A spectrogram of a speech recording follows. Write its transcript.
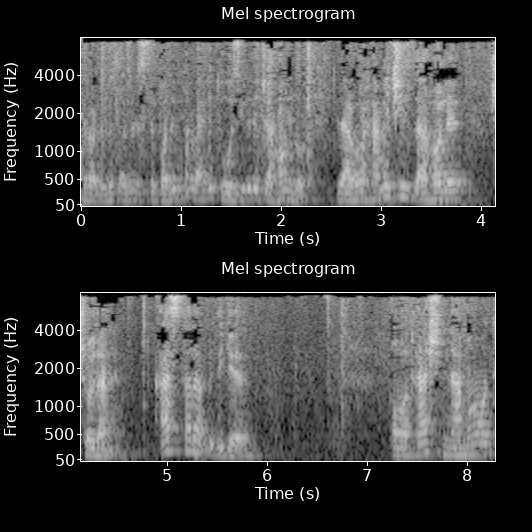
هراکلیتوس از استفاده می‌کنه برای اینکه توضیح بده جهان رو. که در واقع همه چیز در حال شدنه. از طرف دیگه آتش نماد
